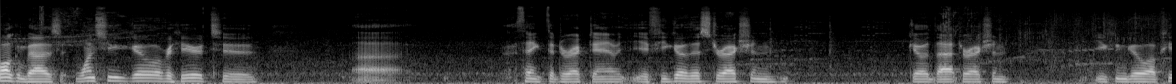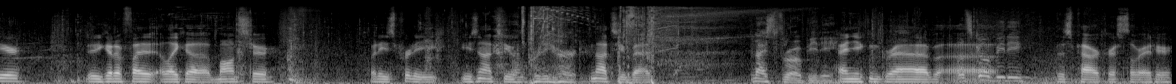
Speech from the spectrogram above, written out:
Welcome, guys. Once you go over here to, uh, I think the direct damage, if you go this direction, go that direction, you can go up here. You gotta fight like a monster, but he's pretty, he's not too, I'm pretty hurt. not too bad. Nice throw, BD. And you can grab uh, Let's go, BD. this power crystal right here.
